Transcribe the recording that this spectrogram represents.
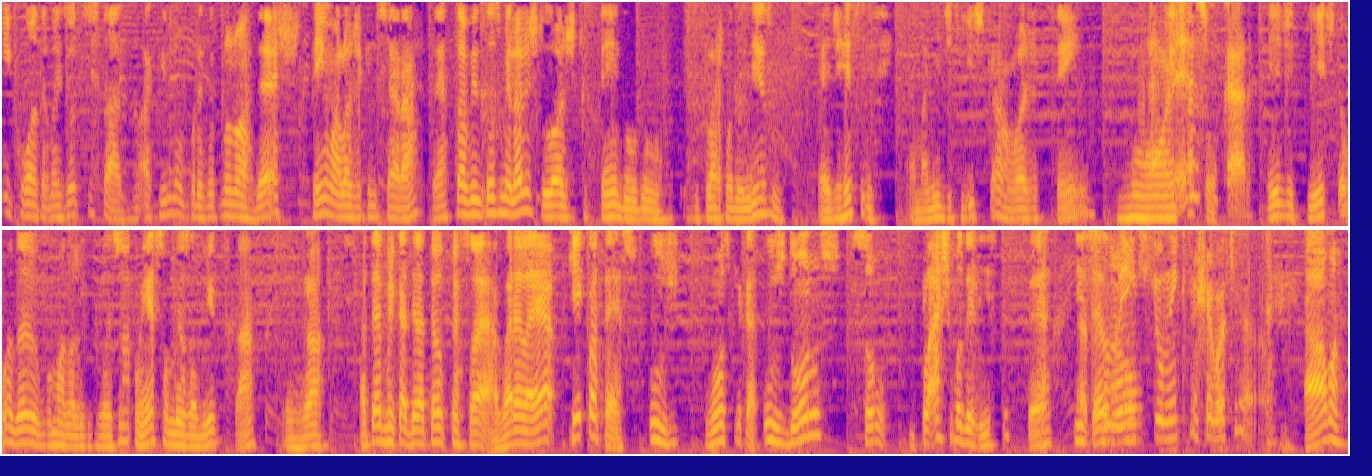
Encontra, mas em outros estados. Aqui, no, por exemplo, no Nordeste, tem uma loja aqui no Ceará, certo? Talvez das melhores lojas que tem do, do, do plástico modelismo é de Recife. É uma Need Kit, que é uma loja que tem muita É mesmo, cara. Need Kit, que eu mandando, eu vou mandar o link pra vocês. Vocês conhecem meus amigos, tá? Eu já. Até brincadeira, até o pessoal. Agora ela é. O que acontece? Os, vamos explicar. Os donos são plástico modelistas, certo? E Até são... o link que o link não chegou aqui, não. Calma.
